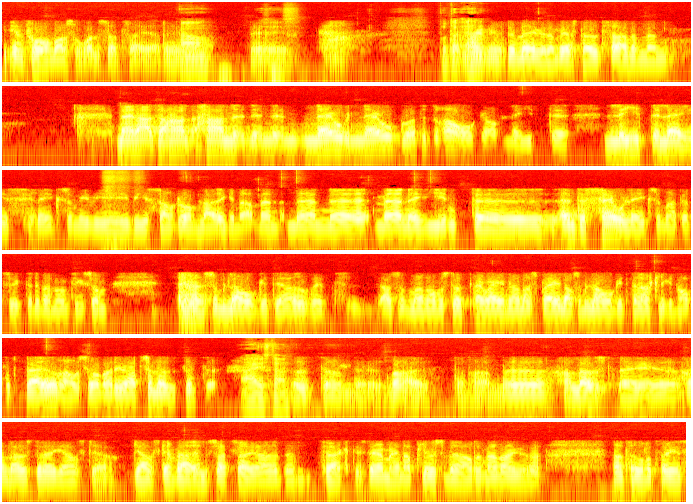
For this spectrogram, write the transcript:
i en forwardsroll så att säga. Det, ja, det, precis. Ja. Det, det blev ju de bästa utfallen men men alltså han, han nå, något drag av lite, lite lazy liksom i, i vissa av de lägena. Men, men, eh, men inte, inte så liksom att jag tyckte det var någonting som som laget i övrigt, alltså man har väl stött på en annan spelare som laget verkligen har fått bära och så var det ju absolut inte. Nej, just det. Utan, eh, nej, utan han, eh, han, löste det, han löste det ganska, ganska väl så att säga, även taktiskt. Jag menar plusvärdena var ju naturligtvis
